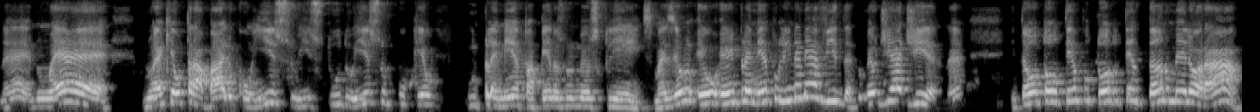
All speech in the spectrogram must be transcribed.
né? Não é, não é que eu trabalho com isso e estudo isso porque eu implemento apenas nos meus clientes, mas eu, eu, eu implemento o Lean na minha vida, no meu dia a dia, né? Então, eu estou o tempo todo tentando melhorar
